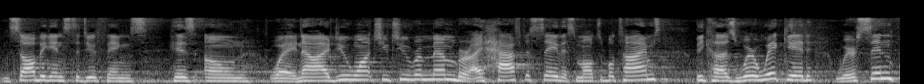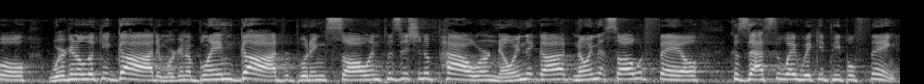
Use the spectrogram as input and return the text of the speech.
And Saul begins to do things his own way. Now, I do want you to remember, I have to say this multiple times because we're wicked, we're sinful, we're going to look at God and we're going to blame God for putting Saul in position of power, knowing that God, knowing that Saul would fail, because that's the way wicked people think.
